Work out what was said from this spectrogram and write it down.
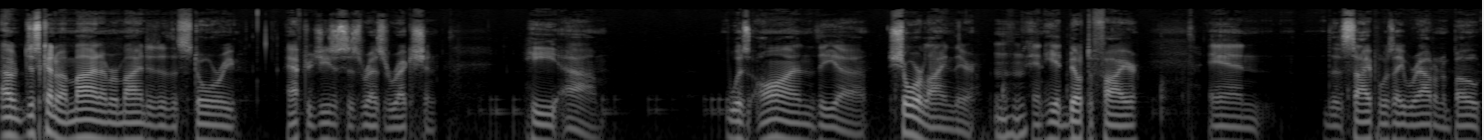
I'm just kind of in my mind. I'm reminded of the story after Jesus' resurrection. He um, was on the uh, shoreline there, Mm-hmm. and he had built a fire, and the disciples they were out on a boat,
